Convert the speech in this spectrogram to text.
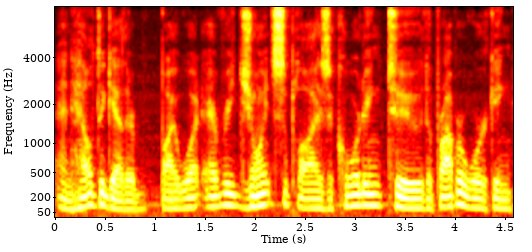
and held together by what every joint supplies according to the proper working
